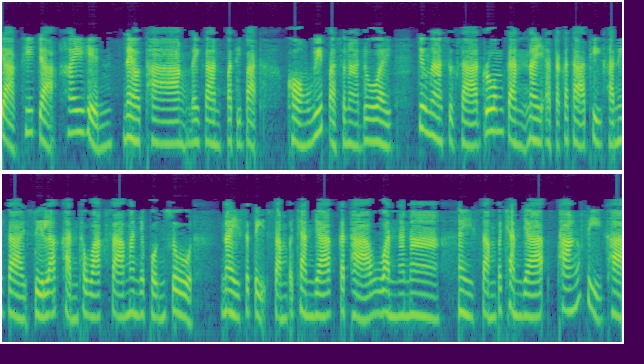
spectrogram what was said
อยากที่จะให้เห็นแนวทางในการปฏิบัติของวิปัสสนาด้วย จึงมาศึกษาร่วมกันในอัตถกถาทีขานิกายศีลขันธวัคสามัญญผลสูตร ในสติสัมปชัญญะกถาวันนานา ในสัมปชัญญะทั้งสี่ค่ะ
